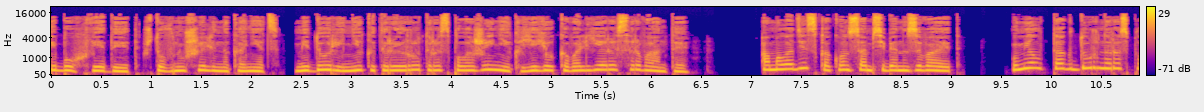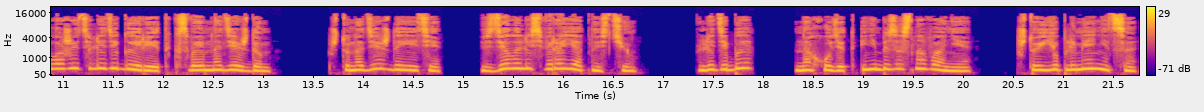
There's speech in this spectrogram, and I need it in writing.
И Бог ведает, что внушили, наконец, Мидори некоторые род расположения к ее кавальере Серванте. А молодец, как он сам себя называет, умел так дурно расположить леди Гэрриет к своим надеждам, что надежды эти сделались вероятностью. Леди Б находит, и не без основания, что ее племянница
